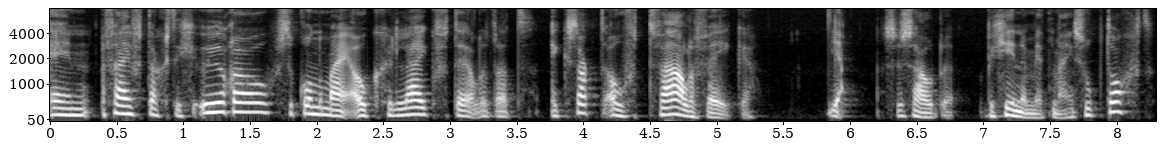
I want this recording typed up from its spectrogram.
En 85 euro. Ze konden mij ook gelijk vertellen dat exact over 12 weken. Ja, ze zouden beginnen met mijn zoektocht.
